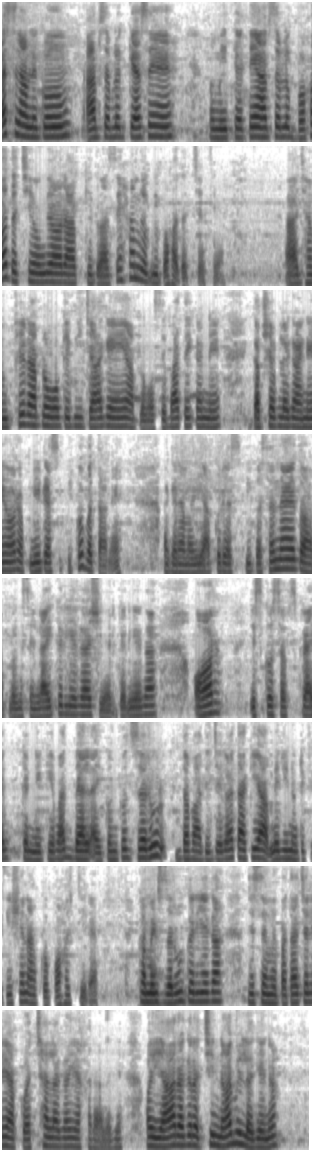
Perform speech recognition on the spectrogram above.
अस्सलाम वालेकुम आप सब लोग कैसे हैं? उम्मीद करते हैं आप सब लोग बहुत अच्छे होंगे और आपकी दुआ से हम लोग भी बहुत अच्छे से हैं। आज हम फिर आप लोगों के बीच आ गए हैं, आप लोगों से बातें करने, गपशप लगाने और अपनी रेसिपी को बताने। अगर हमारी आपको रेसिपी पसंद आए तो आप लोग इसे लाइक करिएगा शेयर करिएगा और इसको सब्सक्राइब करने के बाद बेल आइकन को ज़रूर दबा दीजिएगा ताकि आप मेरी नोटिफिकेशन आपको पहुँचती रहे। कमेंट्स ज़रूर करिएगा, जिससे हमें पता चले आपको अच्छा लगा या ख़राब लगे। और यार, अगर अच्छी ना भी लगे ना,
